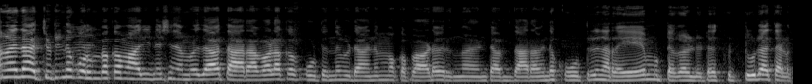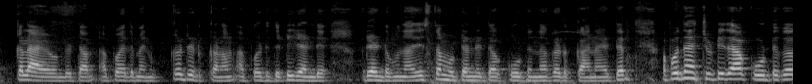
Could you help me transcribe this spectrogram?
അങ്ങനെ അച്ചുട്ടിന്റെ കുറുമ്പൊക്കെ മാറിയതിന് ശേഷം നമ്മളിതാ താറാവളൊക്കെ കൂട്ടുന്ന വിടാനും ഒക്കെ പാടെ ഒരുങ്ങാണ്ടാം താറാവിന്റെ കൂട്ടിൽ നിറയെ മുട്ടകളുണ്ട് കേട്ടോ കിട്ടൂല തിളക്കലായതുകൊണ്ട് കേട്ടോ അപ്പോൾ അത് മെനക്കെട്ട് എടുക്കണം. അപ്പോൾ എടുത്തിട്ട് രണ്ട് രണ്ട് മൂന്നാൽ ദിവസത്തെ മുട്ട ഉണ്ട് കേട്ടോ കൂട്ടുന്നൊക്കെ എടുക്കാനായിട്ട്. അപ്പോൾ ഇത് അച്ചുട്ടി ഇതാ കൂട്ടൊക്കെ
